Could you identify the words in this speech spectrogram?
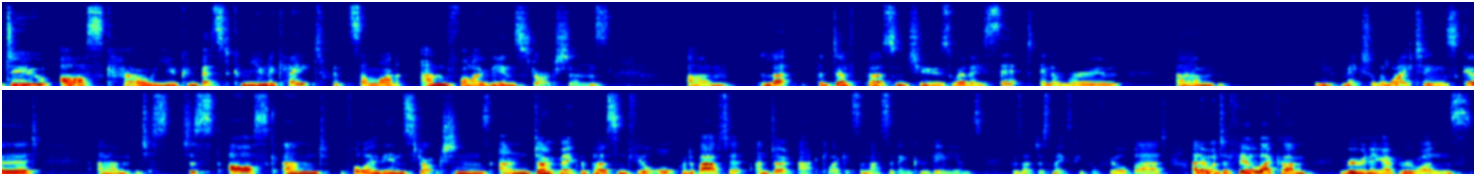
Do ask how you can best communicate with someone and follow the instructions. Um, let the deaf person choose where they sit in a room. Um, you know, make sure the lighting's good. Um, just just ask and follow the instructions and don't make the person feel awkward about it and don't act like it's a massive inconvenience because that just makes people feel bad. I don't want to feel like I'm ruining everyone's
